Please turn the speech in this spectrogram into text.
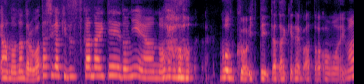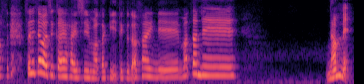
あの、なんだろう、私が傷つかない程度に、あの 文句を言っていただければと思います。それでは次回配信また聞いてくださいね。またね何名？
